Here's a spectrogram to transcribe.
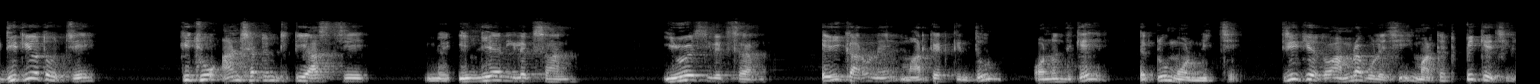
দ্বিতীয়ত হচ্ছে, কিছু আনসার্টেনটি আসছে ইন্ডিয়ান ইলেকশন ইউএস ইলেকশন এই কারণে মার্কেট কিন্তু অন্যদিকে একটু মন নিচ্ছে। তৃতীয়ত, আমরা বলেছি মার্কেট পিকে ছিল।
